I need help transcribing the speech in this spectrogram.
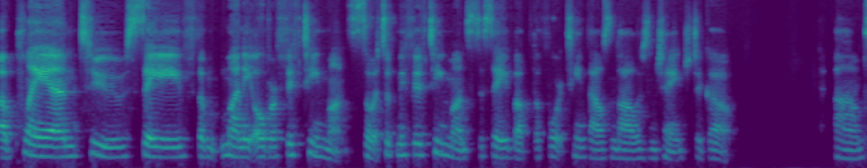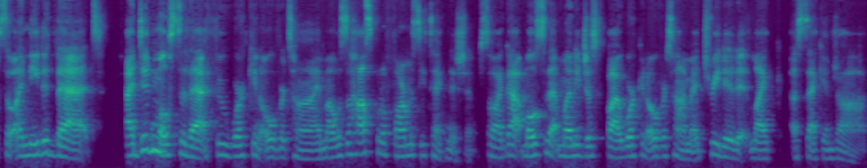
a plan to save the money over 15 months. So it took me 15 months to save up the $14,000 and change to go. Um, so I needed that. I did most of that through working overtime. I was a hospital pharmacy technician. So I got most of that money just by working overtime. I treated it like a second job.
